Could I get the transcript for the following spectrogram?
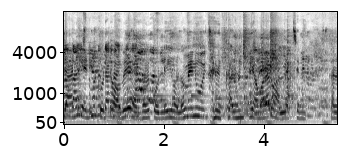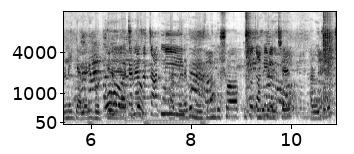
জানি এডিট করতে হবে একভাবে করলেই হলো। মেনু কারণ কি আমার আর ভালো লাগছে না। কারণ এই গ্যালারি ভর্তি হয়ে আছে তো তারপরে দেখো মেজদি কিন্তু সব কিছু তুলে ফেলেছে। আর ওই যে দেখছ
